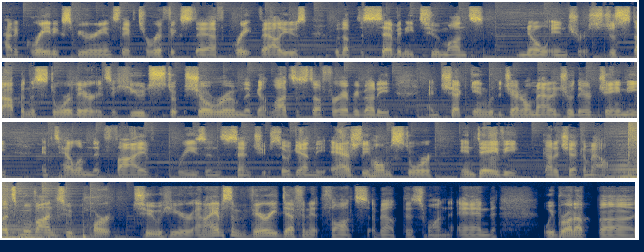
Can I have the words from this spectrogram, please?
had a great experience. They have terrific staff, great values with up to 72 months, no interest. Just stop in the store there. It's a huge st- showroom. They've got lots of stuff for everybody. And check in with the general manager there, Jamie, and tell him that Five Reasons sent you. So, again, the Ashley Home Store in Davie Got to check them out. Let's move on to part two here. And I have some very definite thoughts about this one. And we brought up uh,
